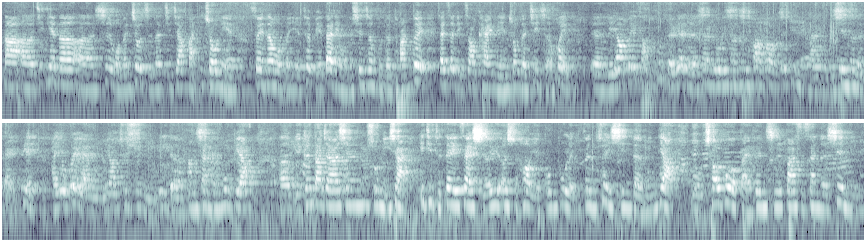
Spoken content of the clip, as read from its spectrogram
那呃，今天呢，呃，是我们就职呢即将满一周年，所以呢，我们也特别带领我们县政府的团队在这里召开年终的记者会，呃，也要非常负责任的向各位乡亲报告这一年来我们县政的改变，还有未来我们要继续努力的方向跟目标。呃，也跟大家先说明一下，ET Today 在十二月二十号也公布了一份最新的民调，有超过百分之八十三的县民。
